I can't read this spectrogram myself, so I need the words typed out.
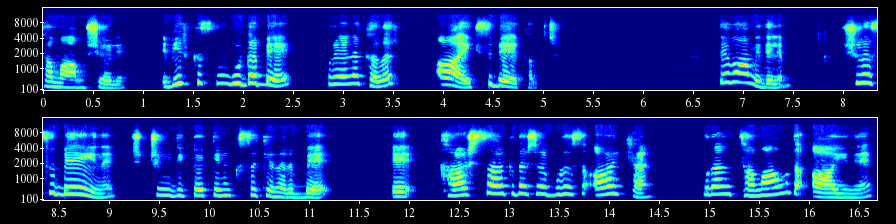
Tamamı şöyle. E bir kısmı burada B. Buraya ne kalır? A eksi B kalır. Devam edelim. Şurası B yine. Çünkü dikdörtgenin kısa kenarı B. E, karşısı arkadaşlar burası A iken buranın tamamı da A yine.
